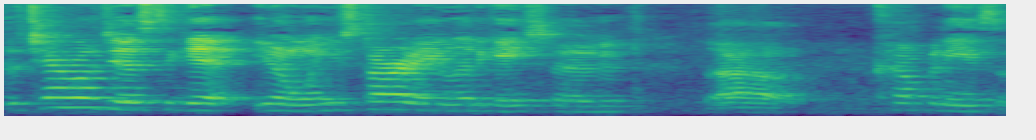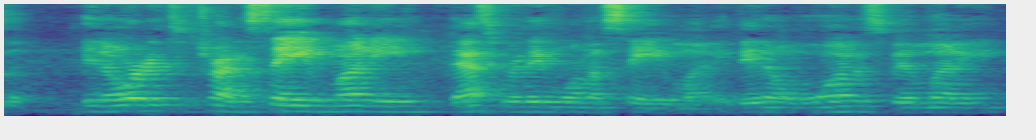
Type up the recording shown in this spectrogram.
the challenge is to get, you know, when you start a litigation, uh, companies, in order to try to save money, that's where they want to save money. They don't want to spend money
